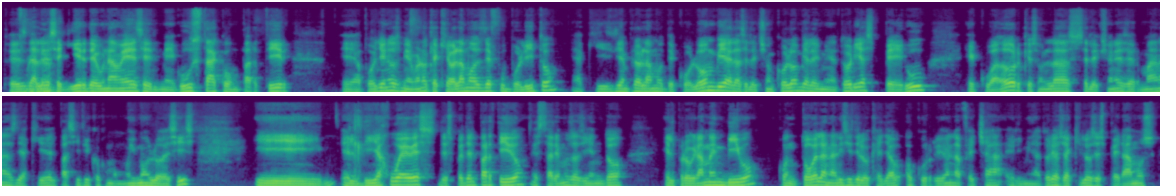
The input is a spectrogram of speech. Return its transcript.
entonces dale a seguir de una vez, el me gusta, compartir, eh, apóyenos, mi hermano, que aquí hablamos de futbolito, aquí siempre hablamos de Colombia, de la selección Colombia, las eliminatorias, Perú, Ecuador, que son las selecciones hermanas de aquí del Pacífico, como mismo lo decís, y el día jueves, después del partido, estaremos haciendo el programa en vivo con todo el análisis de lo que haya ocurrido en la fecha eliminatoria. O sea, aquí los esperamos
